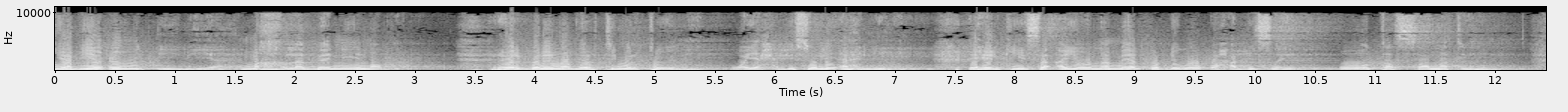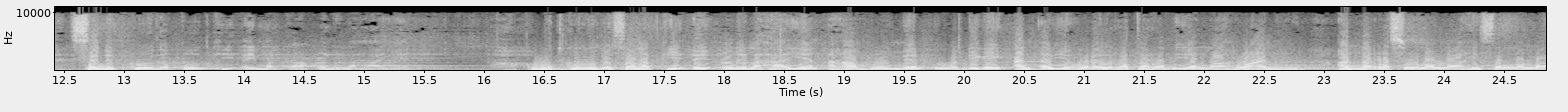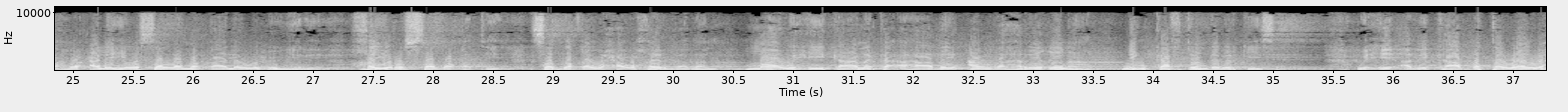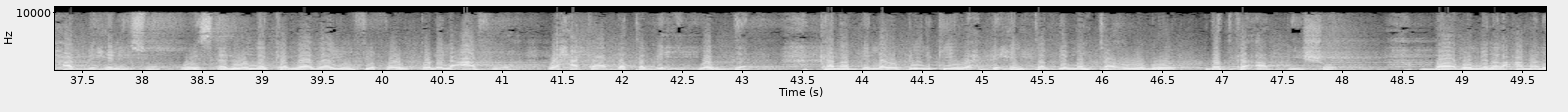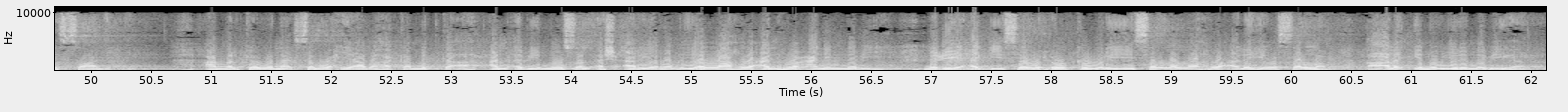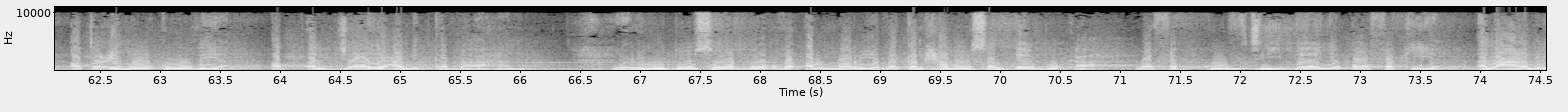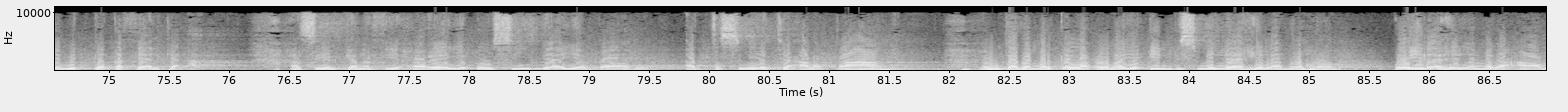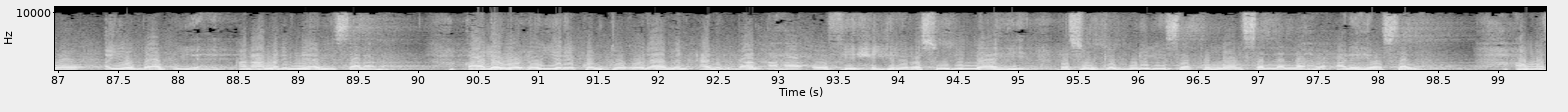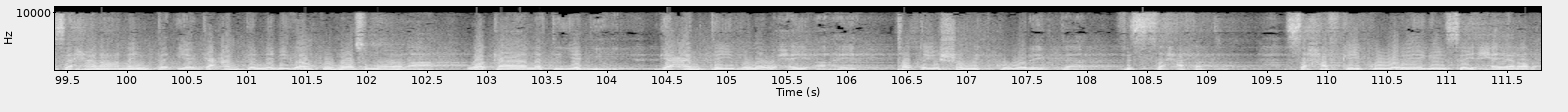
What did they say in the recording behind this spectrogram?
yabiicu mid iibiya nakhla banii nadir. Reer bani nadir timirtoodii wayaxbisu liahlihi ehelkiisa ayuuna meel u dhiguu u xabisay quuta sanatihim sanadkooda quudkii ay markaa cuni lahaayeen. Quudkooda sannadkii ay cuni lahaayeen ahaan buu meel ugu dhigay can abi hurayrata radia allaahu canhu anna rasuula allahi sala allahu calayhi wasalam qaala wuxuu yidhi khayru sadaqati sadaqa waxaa u khayr badan. Maa wixii kaana ka ahaaday can dahri ghinaa nin kaaftoon dhabarkiisa wixii adi kaa bata waaye waxaad bixinayso wayas'aluunaka maada yunfiquun qul ilcafwa waxa kaa bata bixi wabda. Kana bilow biilkii waxbixinta biman tacuudu dadka aad biisho. Baabu min alcamali asaalixi. Camalka wanaagsan waxyaabaha ka midka ah can abi muusa alashcari radia allahu canhu can ilnabiy nebiga xaggiisa wuxuu ka wariyey sala allahu calayhi wasalam qaala inuu yidhi nebiga atcimuu quudiya aljaayica midka baahan. Wucuuduu soo booqda almariida kan xanuunsan ee bukaa wa sii daaya oo fakiya alcaaniya midka qafaalka ah. Asiirkana fii xoreeya oo sii daaya baabu altasmiyati cala alطacaami cuntada marka la cunayo in bismillaahi la dhaho oo ilaahay la magacaabo ayuu baab u yahay. Can camar bni abi salama qaala wuxuu yidhi kuntu ghulaaman canug baan ahaa oo fii xijri rasuuliillaahi rasuulka gurigiisa ku nool sala allahu calayhi wasalam amase xanaanaynta iyo gacanta nebigan ku hoos noolaa wa kaanat yadii gacantayduna waxay ahayd tatiishu mid ku wareegtaa fi saxafati saxafkay ku wareegaysay xeerada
